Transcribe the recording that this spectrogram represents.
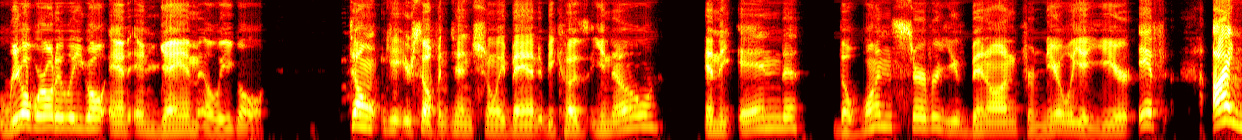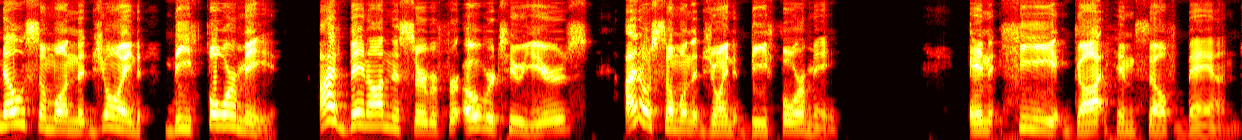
real world illegal and in-game illegal. Don't get yourself intentionally banned because, you know, in the end, the one server you've been on for nearly a year, if I know someone that joined before me. I've been on this server for over two years. I know someone that joined before me. And he got himself banned.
